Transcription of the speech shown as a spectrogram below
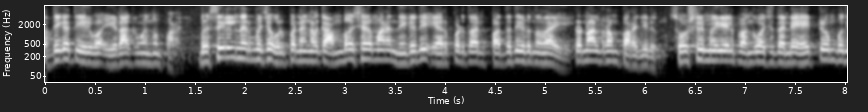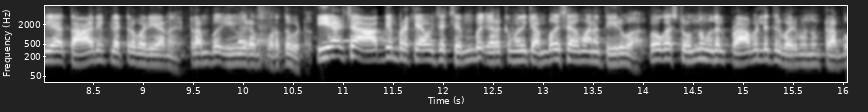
അധിക തീരുവ ഈടാക്കുമെന്നും പറഞ്ഞു. ബ്രസീലിൽ നിർമ്മിച്ച ഉൽപ്പന്നങ്ങൾക്ക് അമ്പത് ശതമാനം നികുതി ഏർപ്പെടുത്താൻ പദ്ധതിയിടുന്നതായി ഡൊണാൾഡ് ട്രംപ് പറഞ്ഞിരുന്നു. സോഷ്യൽ മീഡിയയിൽ പങ്കുവച്ച തന്റെ ഏറ്റവും പുതിയ താരിഫ് ലെറ്റർ വഴിയാണ് ട്രംപ് ഈ വിവരം പുറത്തുവിട്ടത്. ഈ ആഴ്ച ആദ്യം പ്രഖ്യാപിച്ച ചെമ്പ് ഇറക്കുമതിക്ക് അമ്പത് ശതമാനം തീരുവ ഓഗസ്റ്റ് ഒന്ന് മുതൽ പ്രാബല്യത്തിൽ വരുമെന്നും ട്രംപ്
